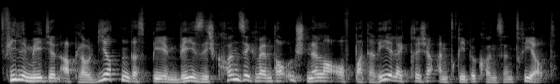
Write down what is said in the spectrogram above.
Viele Medien applaudierten, dass BMW sich konsequenter und schneller auf batterieelektrische Antriebe konzentriert.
